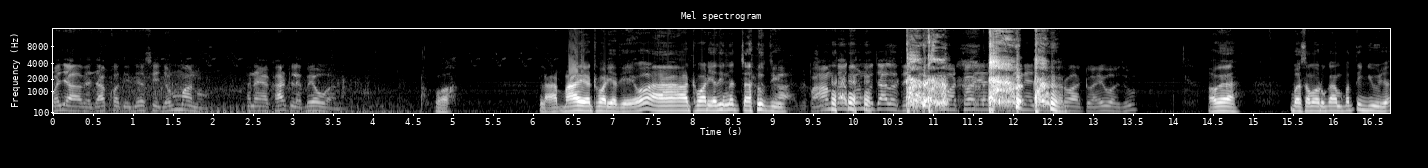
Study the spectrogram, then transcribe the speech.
મજા આવે છે. આખો દી દેશી જમવાનું અને અહીંયા ખાટલે બેહવાનું. વાહ. એટલે આ બાય અઠવાડિયાથી આવ્યો? આ અઠવાડિયાથી નથી ચાલુ થયું. આમ તો જૂનું ચાલુ થઈ ગયું. હું અઠવાડિયાથી મહિને જેવું કરવા આવ્યો છું હવે બસ અમારું કામ પતી ગયું છે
